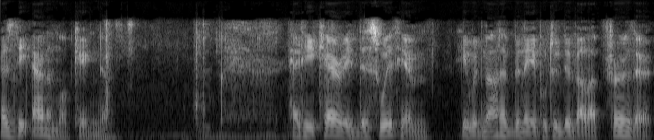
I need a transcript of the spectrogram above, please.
as the animal kingdom. Had he carried this with him, he would not have been able to develop further.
